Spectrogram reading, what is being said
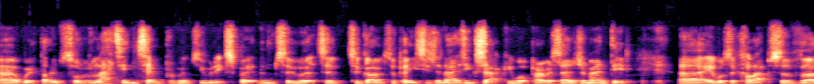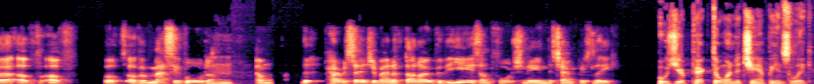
Uh, with those sort of Latin temperaments, you would expect them to uh, to to go to pieces, and that is exactly what Paris Saint Germain did. Uh, it was a collapse of uh, of, of of of a massive order, and that Paris Saint Germain have done over the years, unfortunately, in the Champions League. Who's your pick to win the Champions League?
